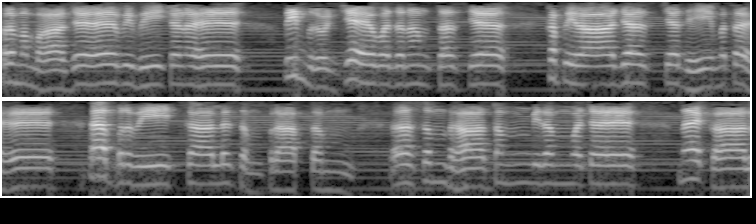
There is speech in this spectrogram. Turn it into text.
परमभार्जय विभीषणः विमृज्य वदनं तस्य कपिराजस्य धीमतः अब्रवीत् काल सम्प्राप्तम् असम्भ्रातम् वच। न काल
